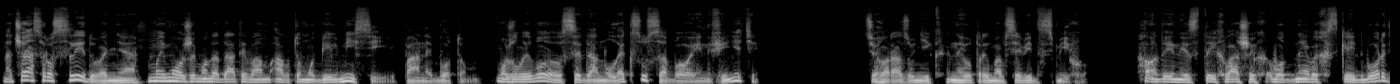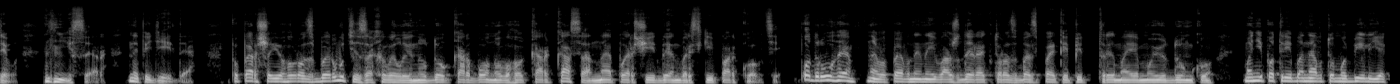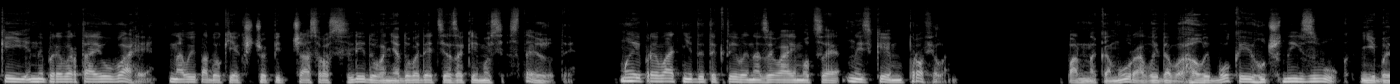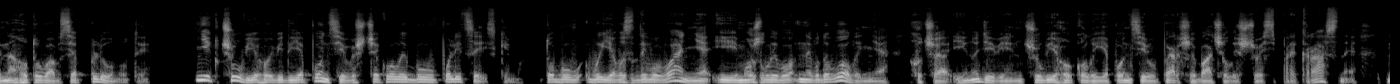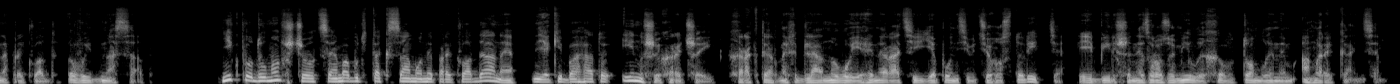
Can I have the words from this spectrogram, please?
На час розслідування ми можемо надати вам автомобіль місії, пане ботом, можливо, седан Lexus або Infiniti. Цього разу Нік не утримався від сміху. Один із тих ваших водневих скейтбордів? Ні, сер, не підійде. По-перше, його розберуть за хвилину до карбонового каркаса на першій денверській парковці. По-друге, впевнений ваш директор з безпеки підтримає мою думку. Мені потрібен автомобіль, який не перевертає уваги, на випадок, якщо під час розслідування доведеться за кимось стежити. Ми, приватні детективи, називаємо це низьким профілем. Пан Накамура видав глибокий гучний звук, ніби наготувався плюнути. Нік чув його від японців ще коли був поліцейським. то був вияв здивування і, можливо, невдоволення, хоча іноді він чув його, коли японці вперше бачили щось прекрасне, наприклад, вид на сад. Нік подумав, що це, мабуть, так само неперекладане, як і багато інших речей, характерних для нової генерації японців цього століття і більше незрозумілих втомленим американцям.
